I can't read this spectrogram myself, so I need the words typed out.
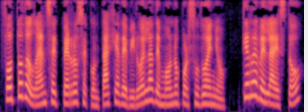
Foto de Lancet Perro se contagia de viruela de mono por su dueño. ¿Qué revela esto?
